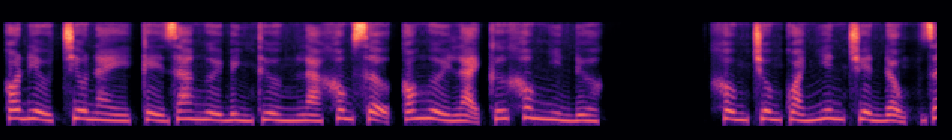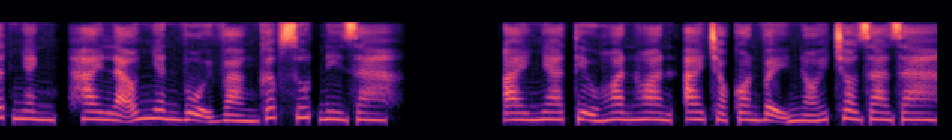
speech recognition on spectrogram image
Có điều chiêu này kể ra người bình thường là không sợ có người lại cứ không nhìn được. Không trung quả nhiên chuyển động rất nhanh, hai lão nhân vội vàng gấp rút đi ra. Ai nha tiểu hoan hoan, ai cho con vậy nói cho ra ra,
